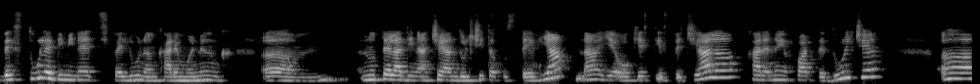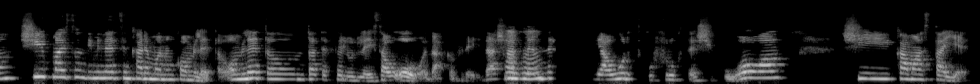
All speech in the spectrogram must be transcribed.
destule dimineți pe lună în care mănânc um, Nutella din aceea îndulcită cu stevia, da? e o chestie specială, care nu e foarte dulce, um, și mai sunt dimineți în care mănânc omletă. Omletă în toate felurile ei, sau ouă, dacă vrei. Da? Și uh-huh. alternez iaurt cu fructe și cu ouă și cam asta e.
